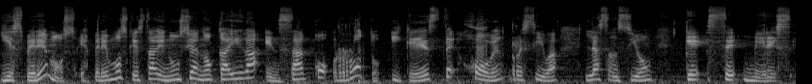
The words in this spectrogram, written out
y esperemos, esperemos que esta denuncia no caiga en saco roto y que este joven reciba la sanción que se merece.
